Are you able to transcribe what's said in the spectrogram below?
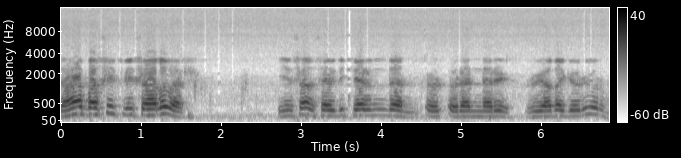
Daha basit misali var. İnsan sevdiklerinden ölenleri rüyada görüyor mu?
